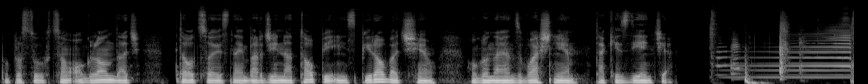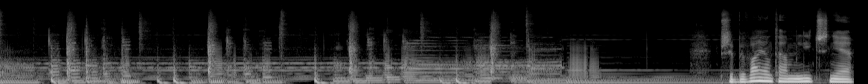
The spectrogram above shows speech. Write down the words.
Po prostu chcą oglądać to, co jest najbardziej na topie, inspirować się, oglądając właśnie takie zdjęcia. Przybywają tam licznie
